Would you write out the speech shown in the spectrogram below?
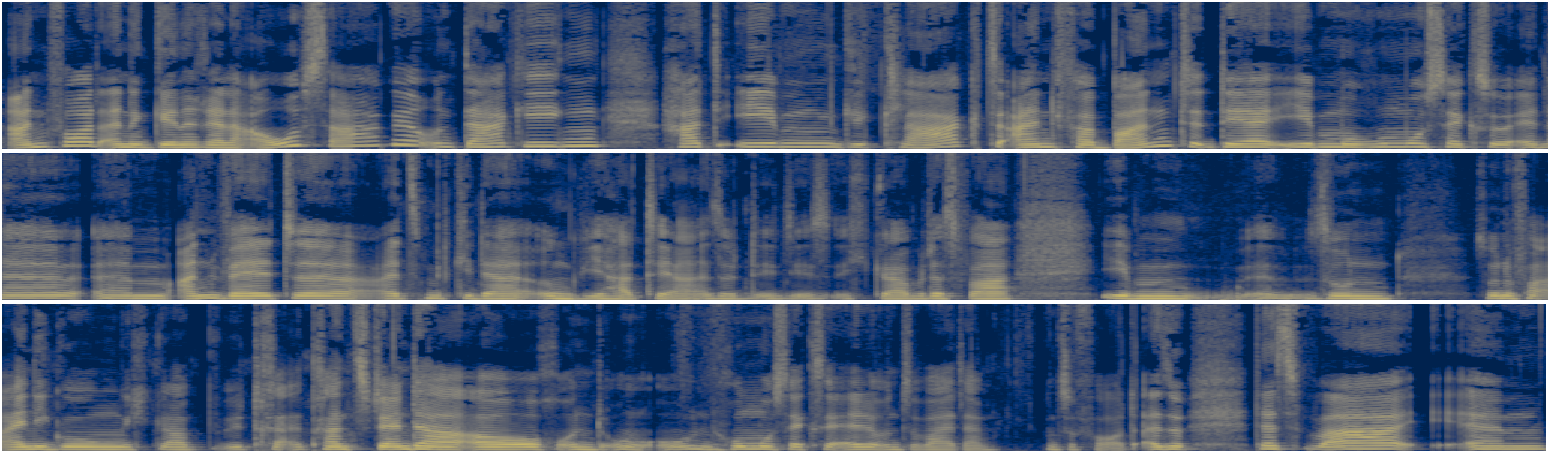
Antwort, eine generelle Aussage. Und dagegen hat eben geklagt ein Verband, der eben homosexuelle ähm, Anwälte Anwälte als Mitglieder irgendwie hat, ja. Also ich glaube, das war eben äh, so ein so eine Vereinigung, ich glaube, Transgender auch und, und, und homosexuell und so weiter und so fort. Also das war, ähm,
